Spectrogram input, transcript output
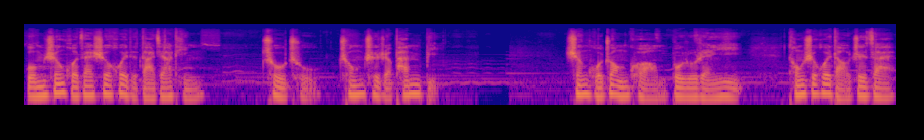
我们生活在社会的大家庭，处处充斥着攀比。生活状况不如人意，同时会导致在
